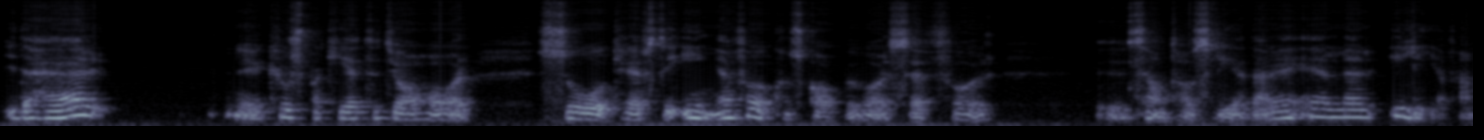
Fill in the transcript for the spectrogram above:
i det här Eh, kurspaketet jag har så krävs det inga förkunskaper vare sig för eh, samtalsledare eller eleven.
